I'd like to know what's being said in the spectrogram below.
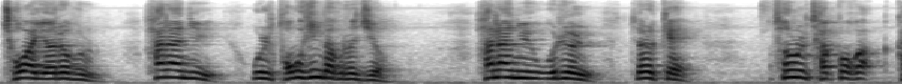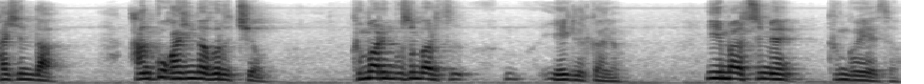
저와 여러분 하나님이 우리를 도우신다 그러죠. 하나님이 우리를 저렇게 손을 잡고 가, 가신다. 안고 가신다 그렇죠. 그 말이 무슨 말 얘기일까요? 이 말씀에 근거해서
